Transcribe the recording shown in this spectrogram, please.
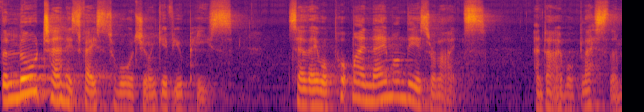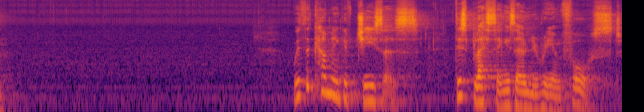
The Lord turn his face towards you and give you peace. So they will put my name on the Israelites, and I will bless them. With the coming of Jesus, this blessing is only reinforced.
